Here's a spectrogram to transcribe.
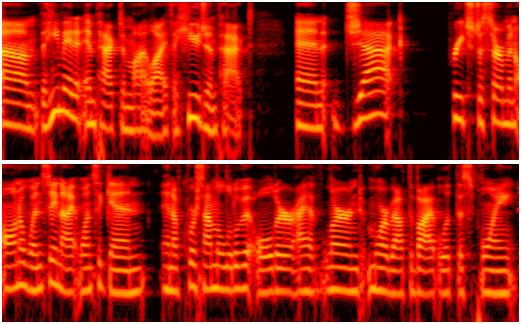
Um, but he made an impact in my life, a huge impact. And Jack preached a sermon on a Wednesday night once again. And of course, I'm a little bit older. I have learned more about the Bible at this point.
